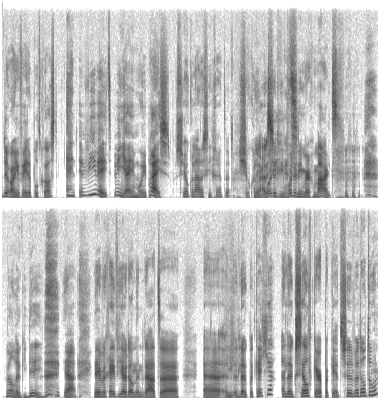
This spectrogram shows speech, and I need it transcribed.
de Ayurveda podcast. En wie weet win jij een mooie prijs. Chocoladesigaretten. Chocoladesigaretten. Nee, die, worden, niet meer gemaakt. Wel een leuk idee. ja, nee, we geven jou dan inderdaad uh, uh, een, een, leuk pakketje. Een leuk self-care pakket. Zullen we dat doen?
